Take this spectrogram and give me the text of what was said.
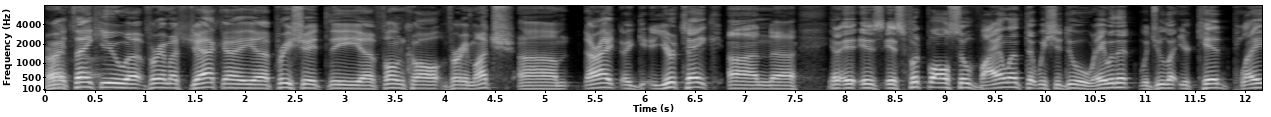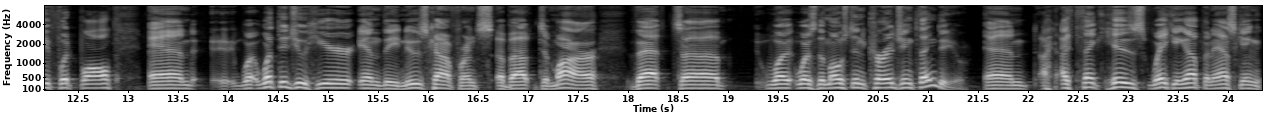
All right, thank you uh, very much, Jack. I uh, appreciate the uh, phone call very much. Um, all right, uh, your take on uh, you know is is football so violent that we should do away with it? Would you let your kid play football? And uh, what, did you hear in the news conference about Damar that was was the most encouraging thing to you? And I, think his waking up and asking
